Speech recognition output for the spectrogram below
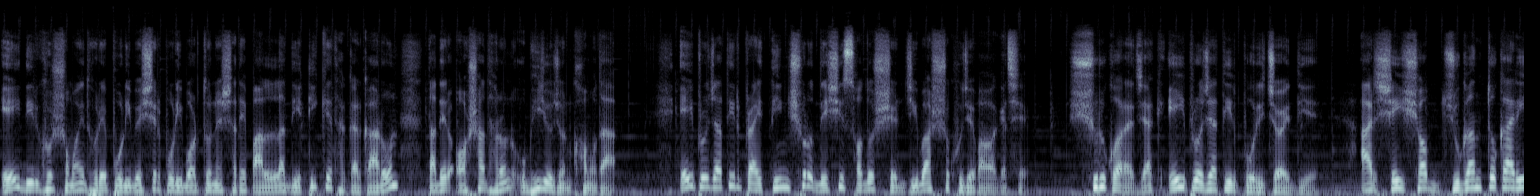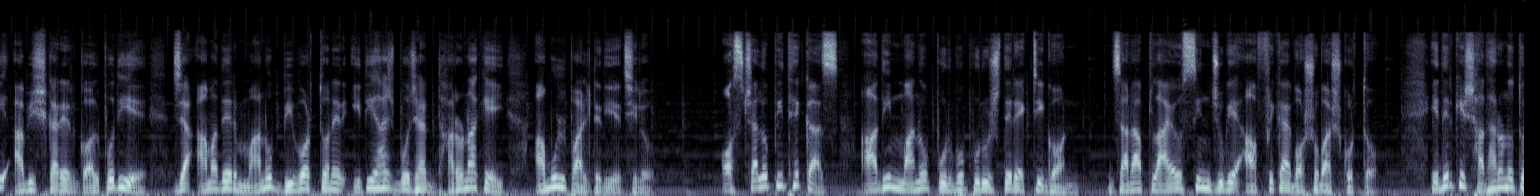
এই দীর্ঘ সময় ধরে পরিবেশের পরিবর্তনের সাথে পাল্লা দিয়ে টিকে থাকার কারণ তাদের অসাধারণ অভিযোজন ক্ষমতা। এই প্রজাতির প্রায় তিনশোরও দেশি সদস্যের জীবাশ্ম খুঁজে পাওয়া গেছে। শুরু করা যাক এই প্রজাতির পরিচয় দিয়ে। আর সেই সব যুগান্তকারী আবিষ্কারের গল্প দিয়ে যা আমাদের মানব বিবর্তনের ইতিহাস বোঝার ধারণাকেই আমূল পাল্টে দিয়েছিল। অস্ট্রালোপিথেকাস আদিম মানব পূর্বপুরুষদের একটি গণ, যারা প্লায়োসিন যুগে আফ্রিকায় বসবাস করত। এদেরকে সাধারণত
